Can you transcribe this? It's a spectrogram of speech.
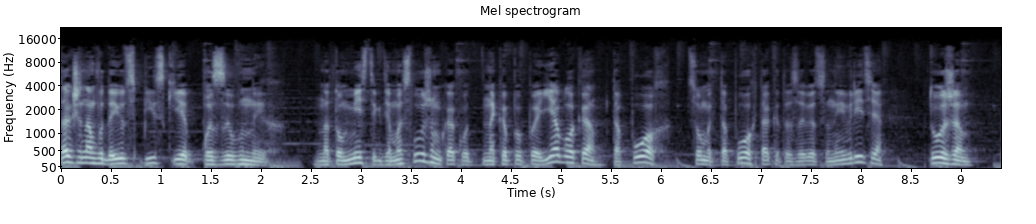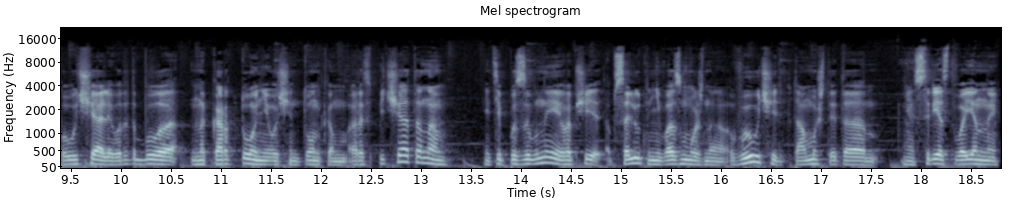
Также нам выдают списки позывных на том месте, где мы служим, как вот на КПП «Яблоко», «Топох», «Цомыть Топох», так это зовется на иврите, тоже получали, вот это было на картоне очень тонком распечатано, эти позывные вообще абсолютно невозможно выучить, потому что это средств военной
